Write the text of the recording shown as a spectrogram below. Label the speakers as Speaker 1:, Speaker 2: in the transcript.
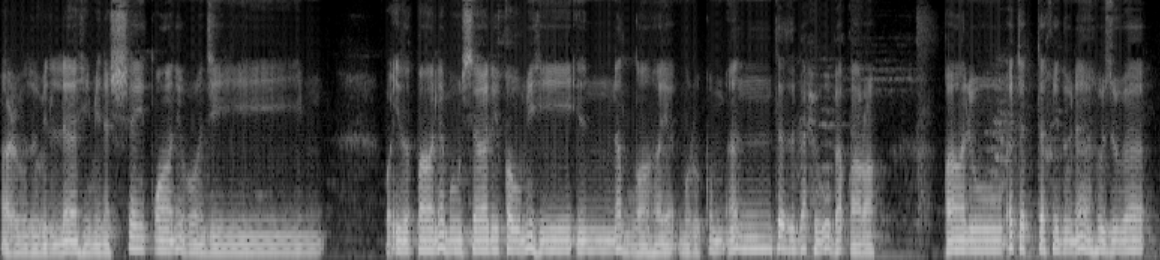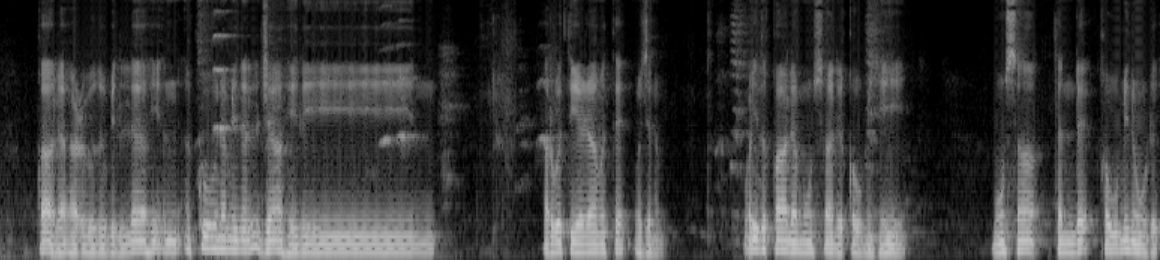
Speaker 1: أعوذ بالله من الشيطان الرجيم. وإذ قال موسى لقومه إن الله يأمركم أن تذبحوا بقرة. قالوا أتتخذنا هزوا؟ قال أعوذ بالله أن أكون من الجاهلين. أروتي وجنم وإذ قال موسى لقومه മൂസ തന്റെ കൗമിനോട്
